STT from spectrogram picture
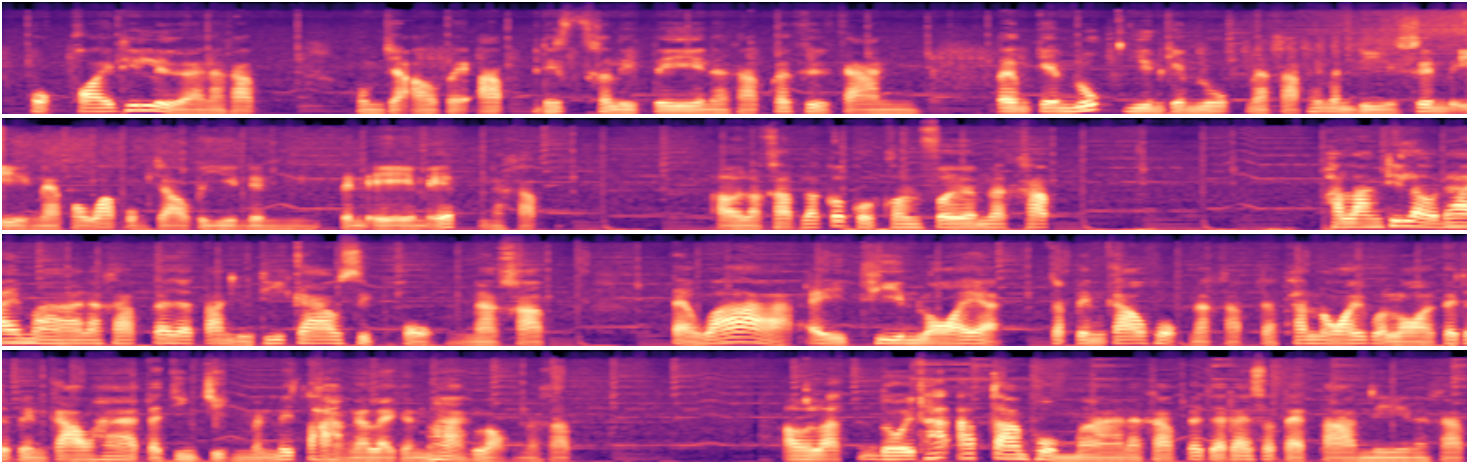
6 พอยที่เหลือนะครับ ผมจะเอาไปอัพ dexterity นะครับ ก็คือการเติมเกมลุกยืนเกมลุกนะครับ ให้มันดีขึ้นไปอีกนะ เพราะว่าผมจะเอาไปยืนเป็นเป็น AMF นะครับ เอาละครับ แล้วก็กด confirm นะครับ พลังที่เราได้มานะครับ ก็จะตันอยู่ที่ 96 นะครับ แต่ว่าไอ้ทีมร้อยอะจะเป็น 96 นะครับ แต่ถ้าน้อยกว่าร้อยก็จะเป็น 95 แต่จริง ๆ มันไม่ต่างอะไรกันมากหรอกนะครับ เอาละโดยถ้าอัพตามผมมานะครับก็จะได้สแตตตามนี้นะครับ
